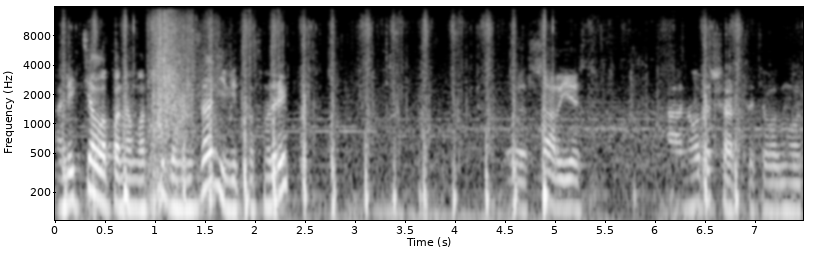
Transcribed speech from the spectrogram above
А летела по нам откуда? Не сзади вид, посмотри. Э, Шар есть. А, ну вот и шар, кстати, возможно.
